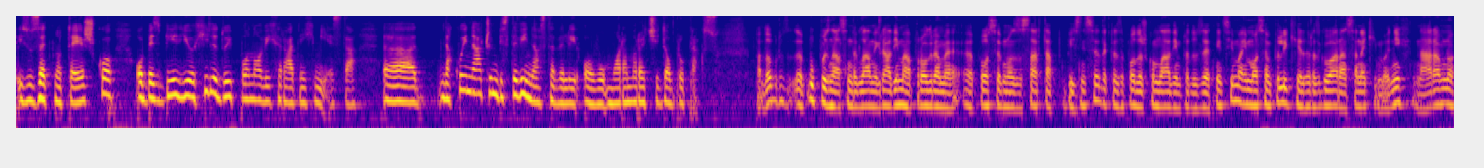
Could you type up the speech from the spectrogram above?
izuzetno teško, obezbijedio hiljadu i po novih radnih mjesta. E, na koji način biste vi nastavili ovu, moramo reći, dobru praksu? Pa dobro, e, upoznao sam da glavni grad ima programe e, posebno za start-up biznise, dakle za podršku mladim preduzetnicima. Imao sam prilike da razgovaram sa nekim od njih. Naravno,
